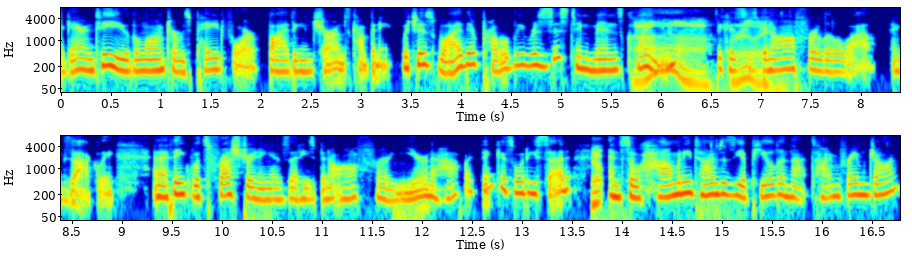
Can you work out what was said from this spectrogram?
I guarantee you the long term is paid for by the insurance company, which is why they're probably resisting Min's claim ah, because really? he's been off for a little while. Exactly. And I think what's frustrating is that he's been off for a year and a half, I think is what he said. Yep. And so how many times has he appealed in that time frame, John?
